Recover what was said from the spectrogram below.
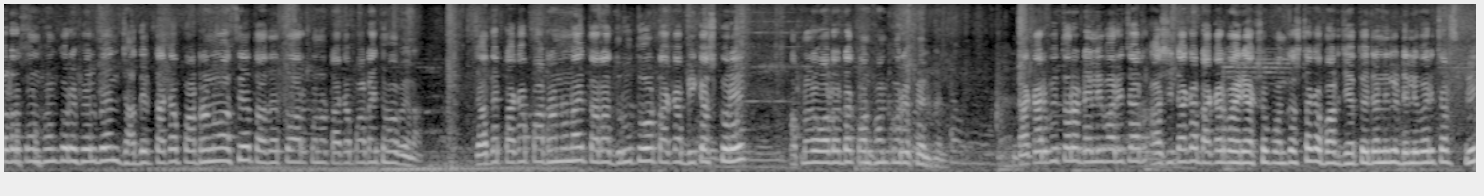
অর্ডার কনফার্ম করে ফেলবেন। যাদের টাকা পাঠানো আছে তাদের তো আর কোনো টাকা পাঠাইতে হবে না। যাদের টাকা পাঠানো নাই তারা দ্রুত টাকা বিকাশ করে আপনারা অর্ডারটা কনফার্ম করে ফেলবেন। ঢাকার ভিতরে ডেলিভারি চার্জ আশি টাকা ঢাকার বাইরে একশো পঞ্চাশ টাকা বাট যেহেতু এটা নিলে ডেলিভারি চার্জ ফ্রি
